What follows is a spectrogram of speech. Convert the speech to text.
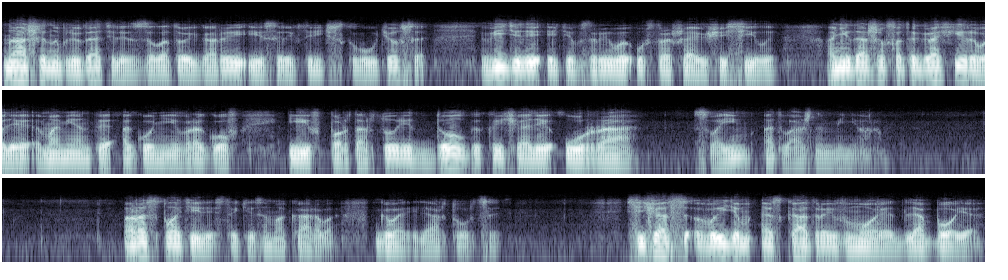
Наши наблюдатели с Золотой горы и с электрического утеса видели эти взрывы устрашающей силы. Они даже фотографировали моменты агонии врагов и в Порт-Артуре долго кричали «Ура!» своим отважным минерам. «Расплатились-таки за Макарова», — говорили артурцы. «Сейчас выйдем эскадрой в море для боя».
